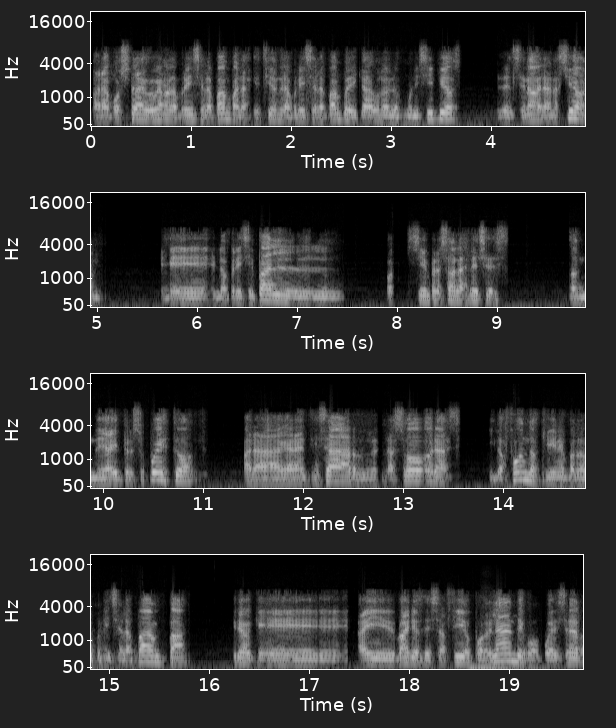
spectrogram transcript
para apoyar al gobierno de la provincia de La Pampa, la gestión de la provincia de La Pampa y cada uno de los municipios del Senado de la Nación. Eh, lo principal siempre son las leyes donde hay presupuesto, para garantizar las obras y los fondos que vienen para la provincia de La Pampa. Creo que hay varios desafíos por delante, como puede ser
